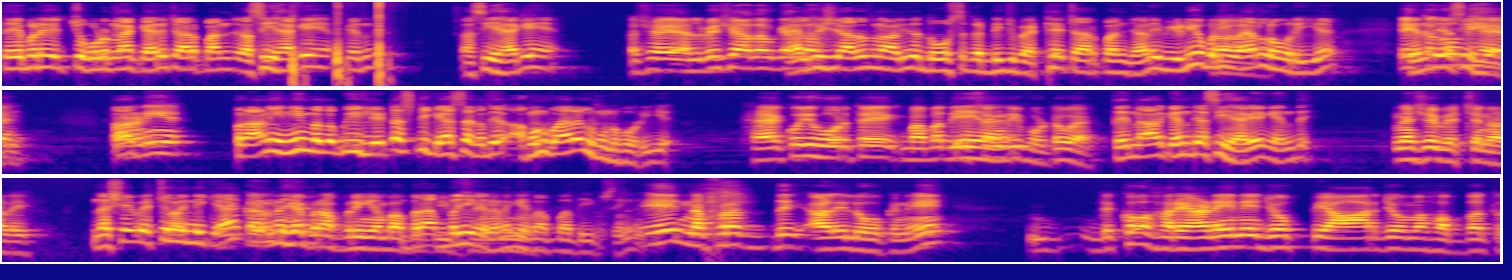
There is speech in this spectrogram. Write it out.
ਤੇ ਬੜੇ ਚੋੜ ਨਾਲ ਕਹਿ ਰਹੇ ਚਾਰ ਪੰਜ ਅਸੀਂ ਹੈਗੇ ਆ ਕਹਿੰਦੇ ਅਸੀਂ ਹੈਗੇ ਆ। ਅੱਛਾ ਇਹ ਐਲਵਿਸ਼ ਯਾਦਵ ਕਹਿੰਦਾ? ਐਲਵਿਸ਼ ਯਾਦਵ ਨਾਲ ਹੀ ਦੇ ਦੋਸਤ ਗੱਡੀ 'ਚ ਬੈਠੇ ਚਾਰ ਪੰਜ ਜਾਣੇ ਵੀਡੀਓ ਬੜੀ। ਵਾਇਰਲ ਹੋ ਰਹੀ ਹੈ ਕਹਿੰਦੇ ਅਸੀਂ ਹੈਗੇ। ਪੁਰਾਣੀ ਹੈ। ਪੁਰਾਣੀ ਨਹੀਂ ਮਤਲਬ ਕਿ ਲੇਟੈਸਟ ਹੀ ਕਹਿ ਸਕਦੇ ਹੁਣ ਵਾਇਰਲ ਹੁਣ ਹੋ ਰਹੀ ਹੈ। ਹੈ ਕੋਈ ਹੋਰ ਤੇ ਬਾਬਾ ਦੀਪ ਸਿੰਘ। ਦੀ ਫੋਟੋ ਹੈ? ਤੇ ਨਾਲ ਕਹਿੰਦੇ ਅਸੀਂ ਹੈਗੇ ਕਹਿੰਦੇ। ਨਸ਼ੇ ਵੇਚਣ ਵਾਲੇ। ਨਸ਼ੇ ਵੇਚਣ ਵਾਲੀ ਨਹੀਂ ਕਿਹਾ ਕਰਨਗੇ ਬਰਾਬਰੀਆਂ ਬਾਬਾ ਬਰਾਬਰ ਕਰਨਗੇ। ਬਾਬਾ ਦੀਪ ਸਿੰਘ ਇਹ ਨਫ਼ਰਤ ਦੇ ਵਾਲੇ ਲੋਕ ਨੇ ਦੇਖੋ ਹਰਿਆਣੇ ਨੇ ਜੋ ਪਿਆਰ ਜੋ ਮੁਹੱਬਤ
